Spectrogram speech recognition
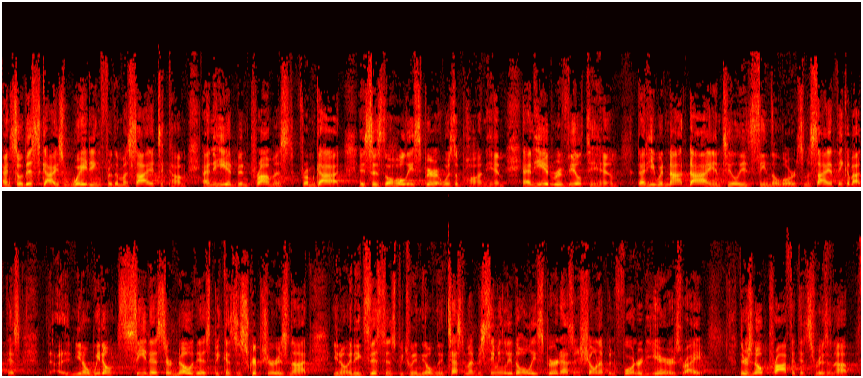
And so this guy's waiting for the Messiah to come, and he had been promised from God. It says the Holy Spirit was upon him, and he had revealed to him that he would not die until he had seen the Lord's Messiah. Think about this. You know, we don't see this or know this because the scripture is not, you know, in existence between the Old and New Testament, but seemingly the Holy Spirit hasn't shown up in 400 years, right? There's no prophet that's risen up.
